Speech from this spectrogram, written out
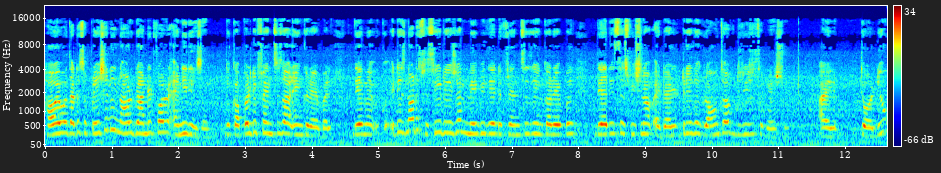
However, that a separation is not granted for any reason. The couple differences are incurable. They may, it is not a specific reason. Maybe their differences are incurable. There is suspicion of adultery. The grounds of judicial separation. I told you.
